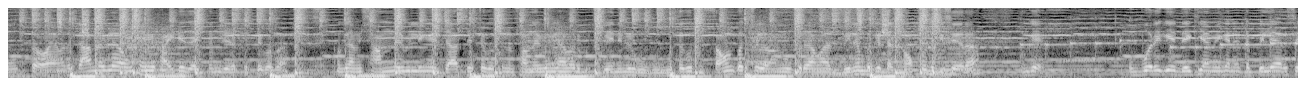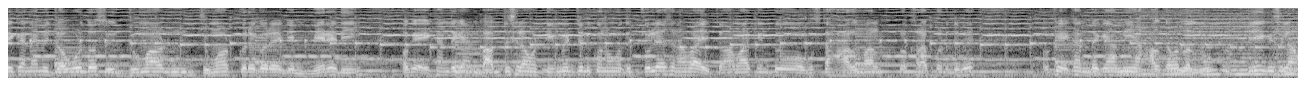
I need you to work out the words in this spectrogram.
অবস্থা হয়, আমাদের গান থাকলে অবশ্যই আমি ফাইটে যাইতাম, যেটা সত্যি কথা। ওকে, আমি সামনের বিল্ডিংয়ে যাওয়ার চেষ্টা করছিলাম, সামনের বিল্ডিংয়ে আমার এনিমির গুতাগুতি সাউন্ড পাচ্ছিলাম, আমি উপরে আমার দুই নম্বরকে নক দিছে এরা, ওকে। উপরে গিয়ে দেখি আমি এখানে একটা প্লেয়ার সেখানে আমি জবরদস্ত জুম আউট জুম আউট করে করে মেরে দিই। ওকে, এখান থেকে আমি ভাবতেছিলাম আমার টিমমেট যদি কোনো মতে চলে আসে না ভাই, তো আমার কিন্তু অবস্থা হালমাল পুরো খারাপ করে দেবে। ওকে, এখান থেকে আমি হালকা পাতলা লুট পেয়ে গেছিলাম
